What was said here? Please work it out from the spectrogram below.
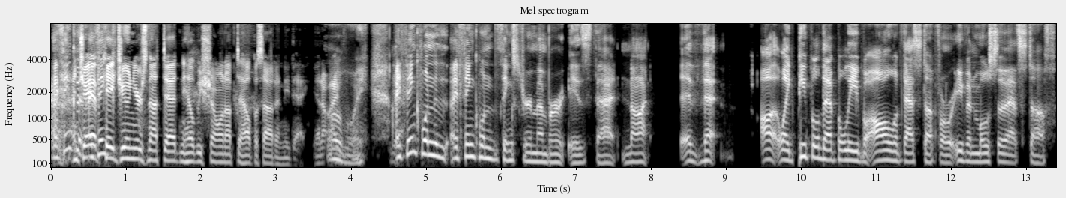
I think and JFK think, Jr.'s not dead, and he'll be showing up to help us out any day. You know. Oh I, boy, yeah. I think one of the, I think one of the things to remember is that not uh, that like people that believe all of that stuff or even most of that stuff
